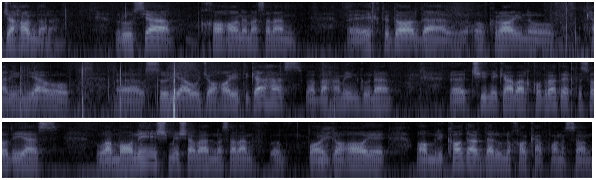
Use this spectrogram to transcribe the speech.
جهان دارند. روسیه خواهان مثلا اقتدار در اوکراین و کریمیه و سوریه و جاهای دیگه هست و به همین گونه چینی که بر قدرت اقتصادی است و مانعش می شود مثلا پایگاه های آمریکا در درون خاک افغانستان.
